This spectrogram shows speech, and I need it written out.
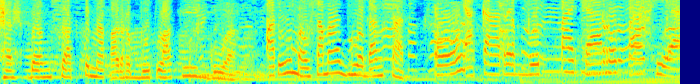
Heh bangsat kenapa rebut laki gua? Atu mau sama dua bangsat. Oh, akak rebut pacar Opa ya.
